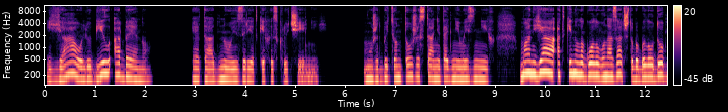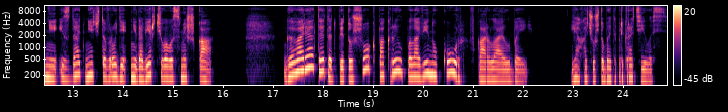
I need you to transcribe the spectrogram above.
«Я улюбил Абену». Это одно из редких исключений. Может быть, он тоже станет одним из них. Манья откинула голову назад, чтобы было удобнее издать нечто вроде недоверчивого смешка. Говорят, этот петушок покрыл половину кур в Карлайл-Бэй. Я хочу, чтобы это прекратилось.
